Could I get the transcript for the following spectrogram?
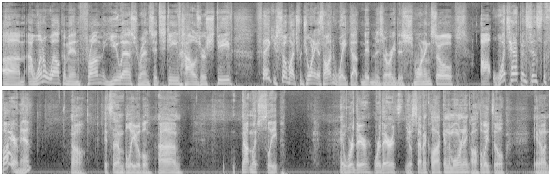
Um, I want to welcome in from U.S. Rents It, Steve Hauser. Steve, thank you so much for joining us on Wake Up Mid Missouri this morning. So, uh, what's happened since the fire, man? Oh, it's unbelievable. Um, not much sleep. Hey, we're there. We're there. It's you know seven o'clock in the morning, all the way till you know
